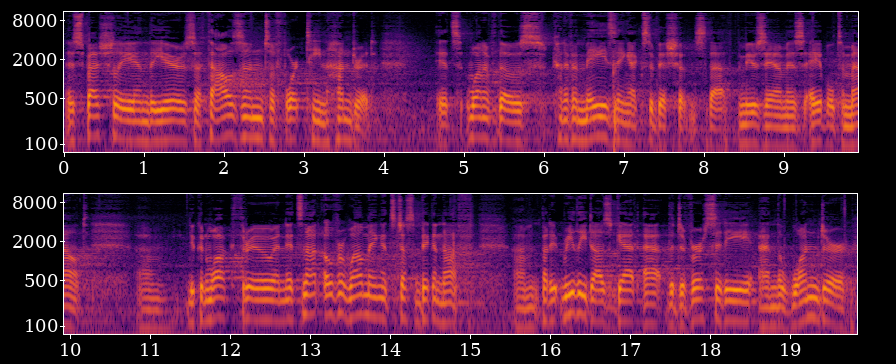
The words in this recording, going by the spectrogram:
especially in the years 1000 to 1400. It's one of those kind of amazing exhibitions that the museum is able to mount. Um, you can walk through, and it's not overwhelming, it's just big enough. Um, but it really does get at the diversity and the wonder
